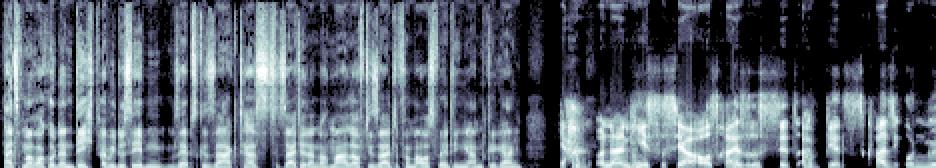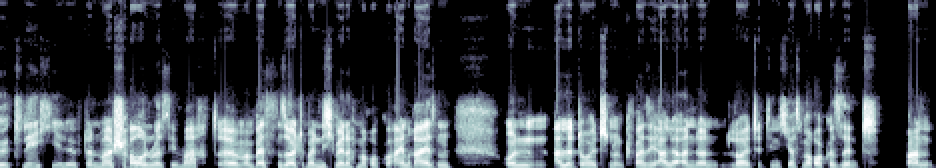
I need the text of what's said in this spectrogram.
Als Marokko dann dicht war, wie du es eben selbst gesagt hast, seid ihr dann nochmal auf die Seite vom Auswärtigen Amt gegangen? Ja, und dann hieß es ja, Ausreise ist jetzt ab jetzt quasi unmöglich. Ihr dürft dann mal schauen, was ihr macht. Ähm, am besten sollte man nicht mehr nach Marokko einreisen. Und alle Deutschen und quasi alle anderen Leute, die nicht aus Marokko sind, waren ein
